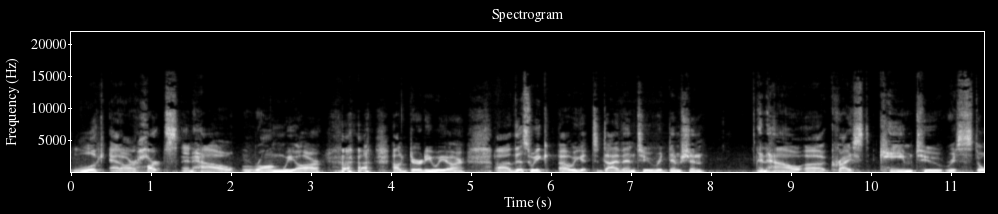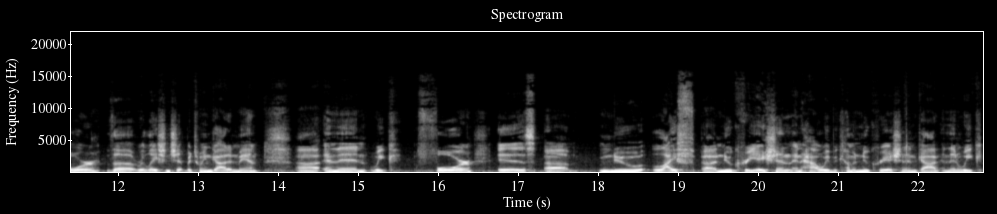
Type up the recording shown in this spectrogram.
look at our hearts and how wrong we are, how dirty we are. Uh, this week uh, we get to dive into redemption and how uh, Christ came to restore the relationship between God and man. Uh, and then week four is um, new life, uh, new creation, and how we become a new creation in God. And then week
